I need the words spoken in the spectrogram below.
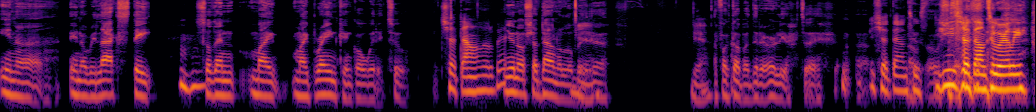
in a in a relaxed state. So then my my brain can go with it too. Shut down a little bit. You know, shut down a little bit. Yeah. Yeah. yeah. I fucked up. I did it earlier today. You shut down too. oh, you shut down too early.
